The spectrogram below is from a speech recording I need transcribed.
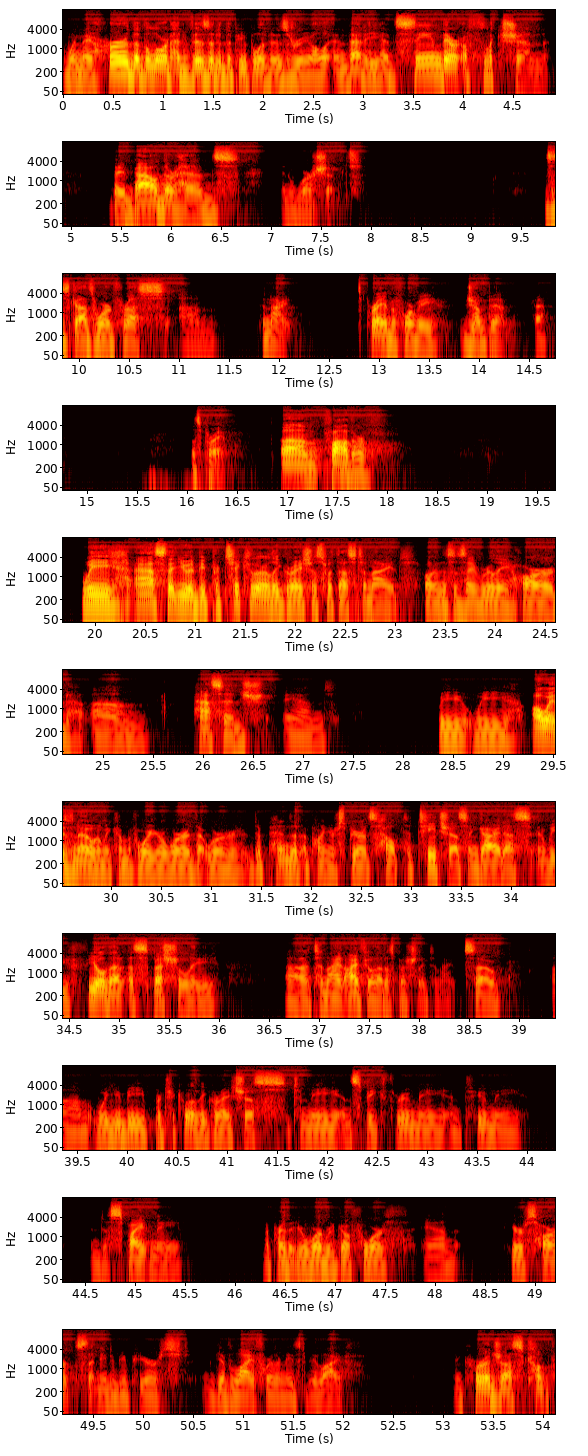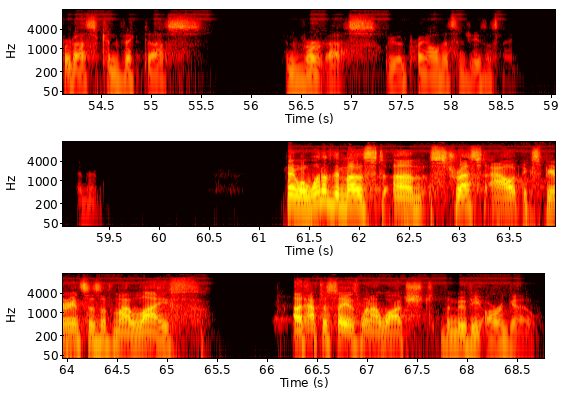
when they heard that the Lord had visited the people of Israel and that he had seen their affliction, they bowed their heads and worshiped. This is God's word for us um, tonight. Let's pray before we jump in. Okay? Let's pray. Um, Father, we ask that you would be particularly gracious with us tonight. Father, this is a really hard um, passage, and we, we always know when we come before your word that we're dependent upon your Spirit's help to teach us and guide us, and we feel that especially uh, tonight. I feel that especially tonight. So, um, will you be particularly gracious to me and speak through me and to me and despite me? And I pray that your word would go forth and pierce hearts that need to be pierced and give life where there needs to be life. Encourage us, comfort us, convict us convert us. We would pray all this in Jesus' name. Amen. Okay, well, one of the most um, stressed out experiences of my life, I'd have to say, is when I watched the movie Argo.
